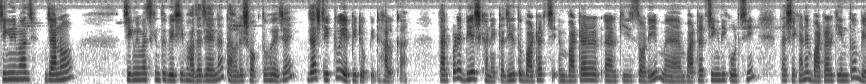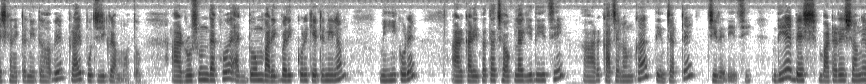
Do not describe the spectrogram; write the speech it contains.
চিংড়ি মাছ জানো চিংড়ি মাছ কিন্তু বেশি ভাজা যায় না, তাহলে শক্ত হয়ে যায়। জাস্ট একটু এপিট ওপিট হালকা। তারপরে বেশ খানিকটা, যেহেতু বাটার বাটার আর কি সরি বাটার চিংড়ি করছি, তা সেখানে বাটার কিন্তু বেশ খানিকটা নিতে হবে, প্রায় পঁচিশ গ্রাম মতো। আর রসুন দেখো, একদম বারিক বারিক করে কেটে নিলাম, মিহি করে। আর কারি পাতা, ছক লাগিয়ে দিয়েছি, আর কাঁচা লঙ্কা তিন চারটে চিড়ে দিয়েছি। দিয়ে বেশ বাটারের সঙ্গে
